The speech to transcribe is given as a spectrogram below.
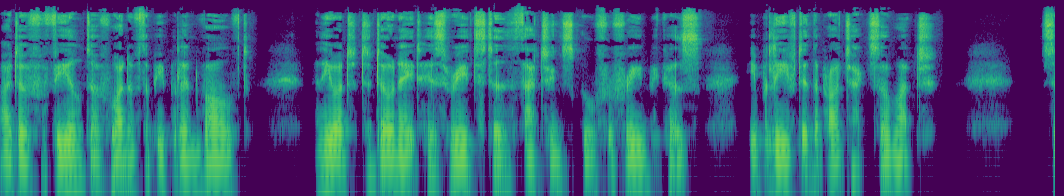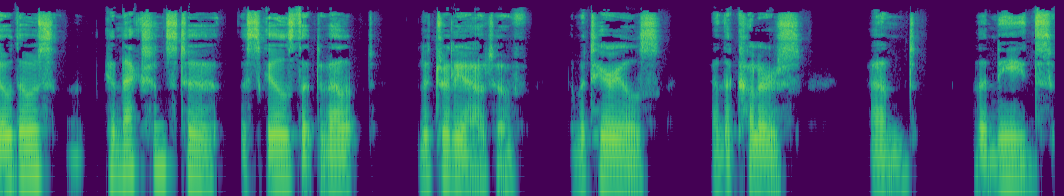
out of a field of one of the people involved. and he wanted to donate his reeds to the thatching school for free because he believed in the project so much. So those connections to the skills that developed literally out of the materials and the colors and the needs,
